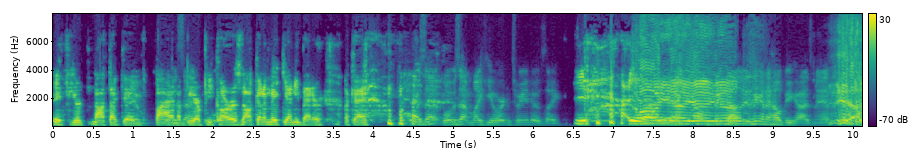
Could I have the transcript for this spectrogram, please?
if you're not that good, Yeah, buying a what is that? BRP car is not going to make you any better. Okay. what was that? What was that? Mikey Horton tweet. It was like, yeah. Oh, Big yeah, Bill- yeah, Big yeah. Bill isn't gonna help you guys, man. Yeah.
